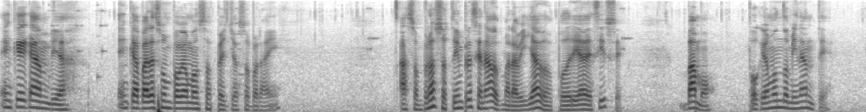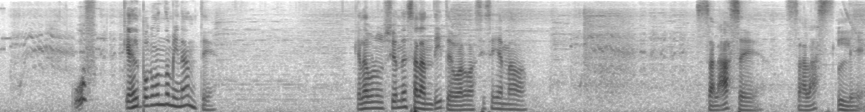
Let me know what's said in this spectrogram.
¿en qué cambia? En que aparece un Pokémon sospechoso por ahí. Asombroso, estoy impresionado, maravillado, podría decirse. Vamos, Pokémon dominante. Uf, ¿qué es el Pokémon dominante? Que es la evolución de Salandite o algo así se llamaba. Salase. Salasle.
